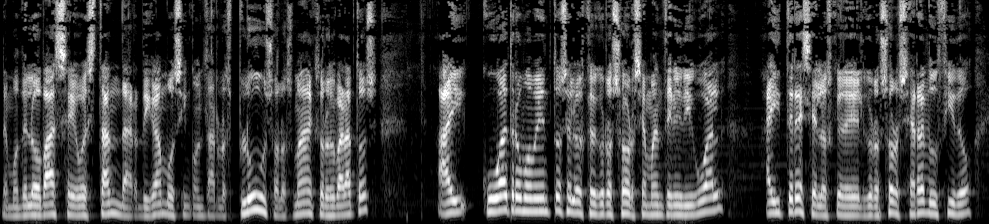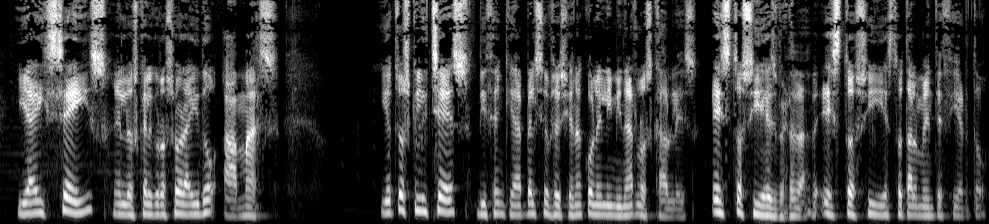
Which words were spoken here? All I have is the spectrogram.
de modelo base o estándar, digamos, sin contar los Plus o los Max o los baratos, hay cuatro momentos en los que el grosor se ha mantenido igual, hay tres en los que el grosor se ha reducido y hay seis en los que el grosor ha ido a más. Y otros clichés dicen que Apple se obsesiona con eliminar los cables. Esto sí es verdad, esto sí es totalmente cierto.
